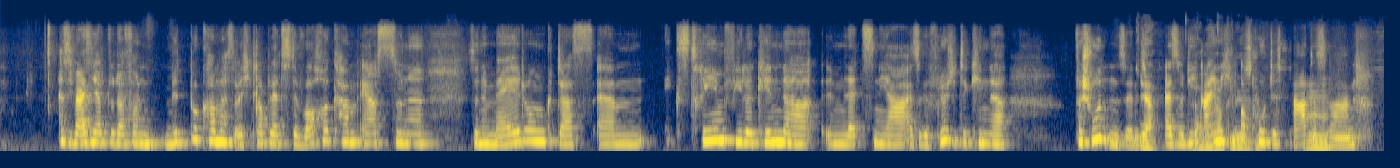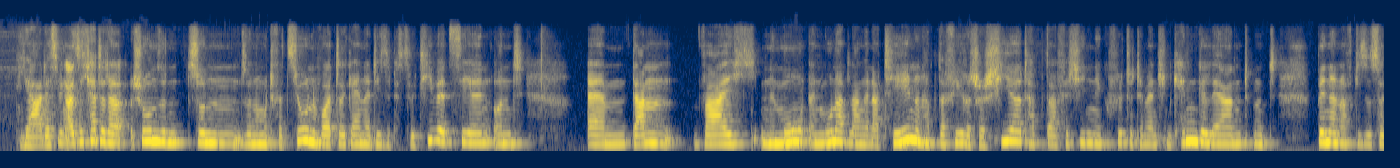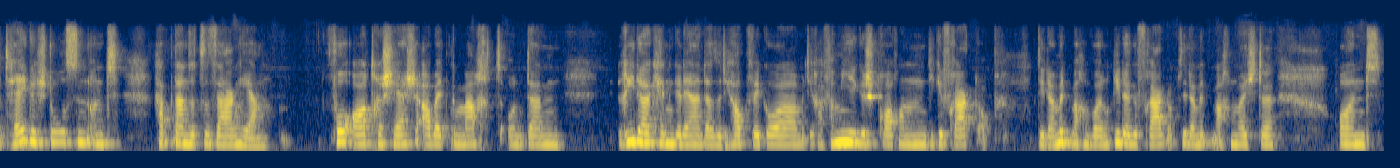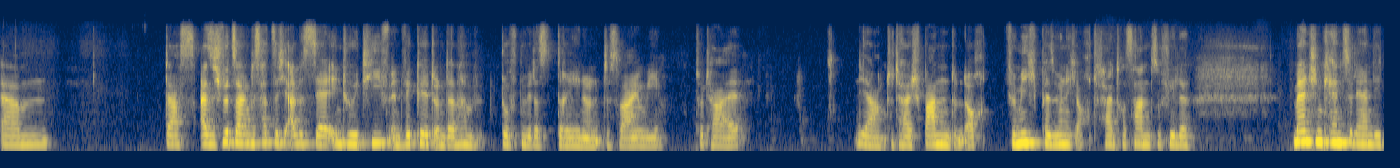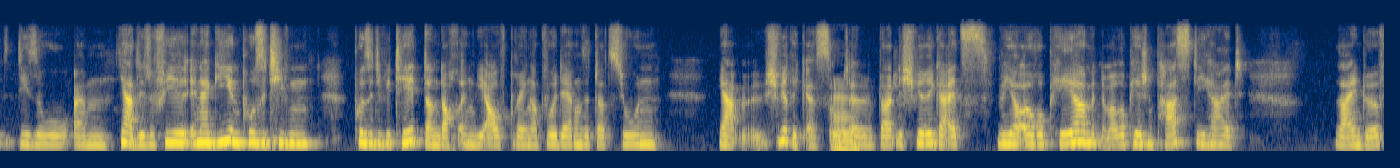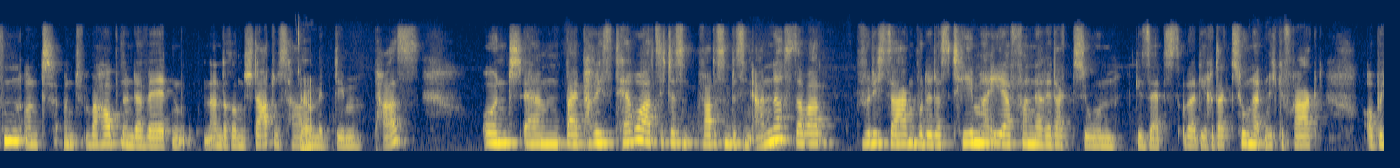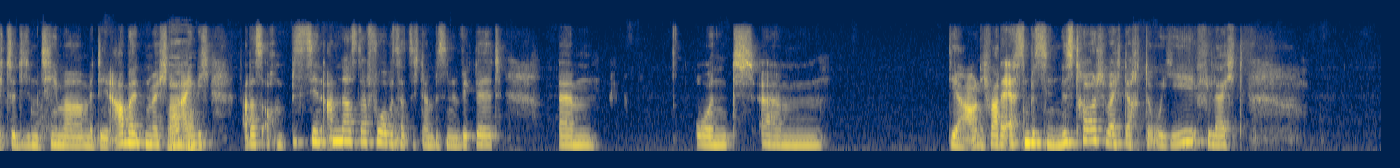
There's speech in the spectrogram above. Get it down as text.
also ich weiß nicht, ob du davon mitbekommen hast, aber ich glaube, letzte Woche kam erst so eine, so eine Meldung, dass ähm, extrem viele Kinder im letzten Jahr, also geflüchtete Kinder, verschwunden sind. Ja, also die eigentlich Obhut des Staates mhm. waren. Ja, deswegen, also ich hatte da schon so, so, so eine Motivation und wollte gerne diese Perspektive erzählen und ähm, dann war ich eine Mo einen Monat lang in Athen und habe da viel recherchiert, habe da verschiedene geflüchtete Menschen kennengelernt und bin dann auf dieses Hotel gestoßen und habe dann sozusagen ja vor Ort Recherchearbeit gemacht und dann Rida kennengelernt, also die Hauptfigur, mit ihrer Familie gesprochen, die gefragt, ob die da mitmachen wollen. Rida gefragt, ob sie da mitmachen möchte. Und ähm, das, also ich würde sagen, das hat sich alles sehr intuitiv entwickelt und dann haben, durften wir das drehen und das war irgendwie total ja, total spannend und auch für mich persönlich auch total interessant, so viele Menschen kennenzulernen, die, die so, ähm, ja, die so viel Energie und positiven, Positivität dann doch irgendwie aufbringen, obwohl deren Situation ja schwierig ist mhm. und äh, deutlich schwieriger als wir Europäer mit einem europäischen Pass, die halt sein dürfen und, und überhaupt in der Welt einen anderen Status haben ja. mit dem Pass. Und ähm, bei Paris Terror hat sich das, war das ein bisschen anders. Da war würde ich sagen, wurde das Thema eher von der Redaktion gesetzt. Oder die Redaktion hat mich gefragt, ob ich zu diesem Thema mit denen arbeiten möchte. Aha. Eigentlich war das auch ein bisschen anders davor, aber es hat sich dann ein bisschen entwickelt. Ähm, und ähm, ja, und ich war da erst ein bisschen misstrauisch, weil ich dachte, oh je, vielleicht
